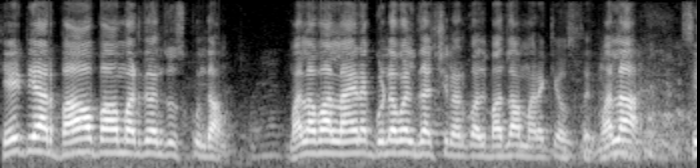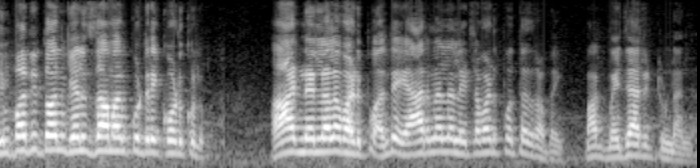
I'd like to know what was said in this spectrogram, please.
కేటీఆర్ బావ బావమర్దిని చూసుకుందాం. మళ్ళీ వాళ్ళ ఆయన గుండెవల్లి చచ్చిన అనుకో అది బదులా మనకే వస్తుంది. మళ్ళా సింపతితో గెలుద్దాం అనుకుంటారు ఈ కొడుకులు. ఆరు నెలల పడిపో అంటే ఆరు నెలలు ఎట్లా పడిపోతుంది రాబాయ్ మాకు మెజారిటీ ఉండగా.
